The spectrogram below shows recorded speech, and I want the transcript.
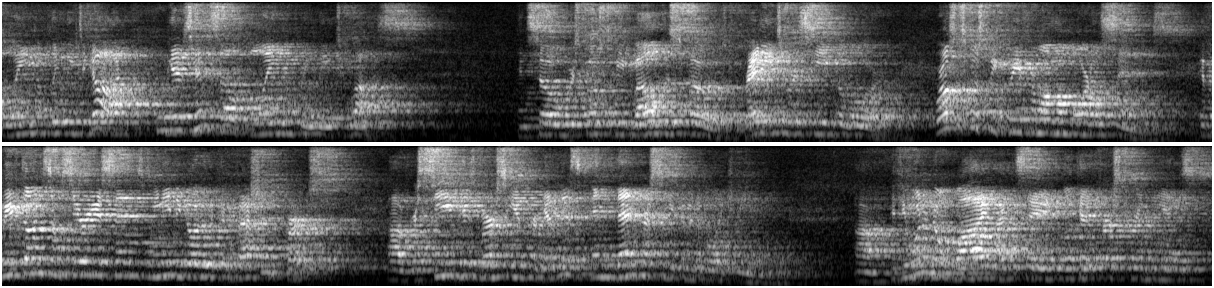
fully and completely to God, who gives himself fully and completely to us. And so we're supposed to be well disposed, ready to receive the Lord. We're also supposed to be free from all mortal sins. If we've done some serious sins, we need to go to the confession first, uh, receive his mercy and forgiveness, and then receive him in the Holy Communion. Um, if you want to know why, I would say look at 1 Corinthians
